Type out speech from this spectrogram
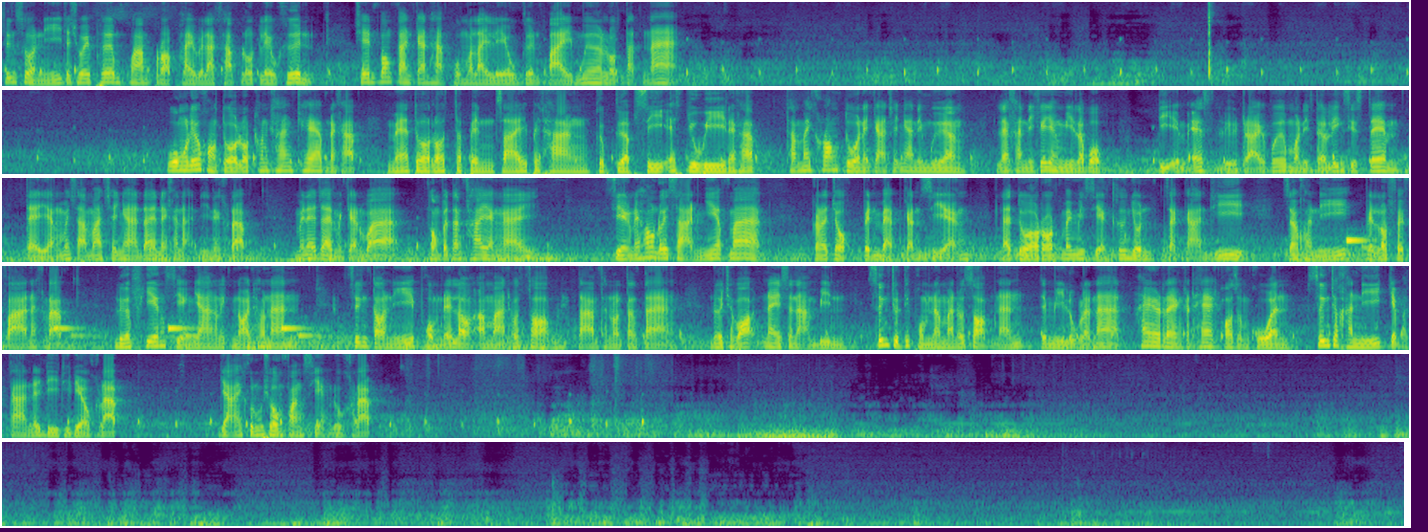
ซึ่งส่วนนี้จะช่วยเพิ่มความปลอดภัยเวลาขับรถเร็วขึ้น เช่น ป้องกันการหักพวงมาลัยเร็วเกินไปเมื่อรถตัดหน้า วงเลี้ยวของตัวรถค่อนข้างแคบนะครับแม้ตัวรถจะเป็นไซส์ไปทางเกือบเกือบ CSUV นะครับ ทำให้คล่องตัวในการใช้งานในเมือง และคันนี้ก็ยังมีระบบ DMS หรือ Driver Monitoring System แต่ยังไม่สามารถใช้งานได้ในขณะนี้นะครับ ไม่แน่ใจเหมือนกันว่าต้องไปตั้งค่ายังไง เสียงในห้องโดยสารเงียบมาก กระจกเป็นแบบกันเสียง และตัวรถไม่มีเสียงเครื่องยนต์จากการที่เจ้าคันนี้เป็นรถไฟฟ้านะครับ เหลือเพียงเสียงยางเล็กน้อยเท่านั้น ซึ่งตอนนี้ผมได้ลองเอามาทดสอบตามถนนต่างๆ โดยเฉพาะในสนามบิน ซึ่งจุดที่ผมนำมาทดสอบนั้นจะมีลูกระนาดให้แรงกระแทกพอสมควร ซึ่งเจ้าคันนี้เก็บอาการได้ดีทีเดียวครับ อยากให้คุณผู้ชมฟังเสียงดูครับ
